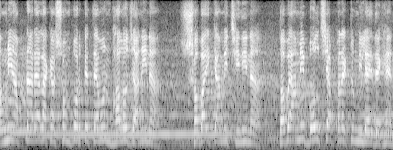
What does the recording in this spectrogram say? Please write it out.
আমি আপনার এলাকা সম্পর্কে তেমন ভালো জানি না, সবাইকে আমি চিনি না। তবে আমি বলছি, আপনারা একটু মিলাই দেখেন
